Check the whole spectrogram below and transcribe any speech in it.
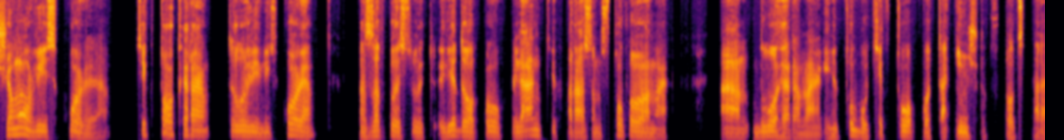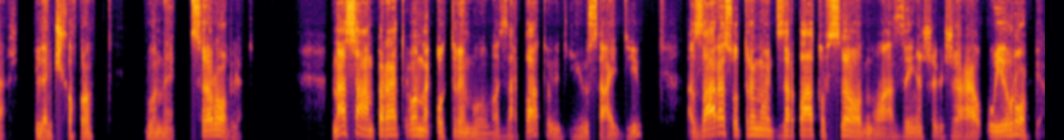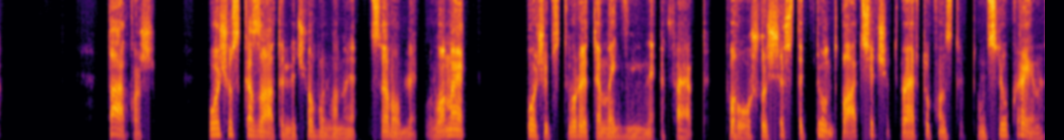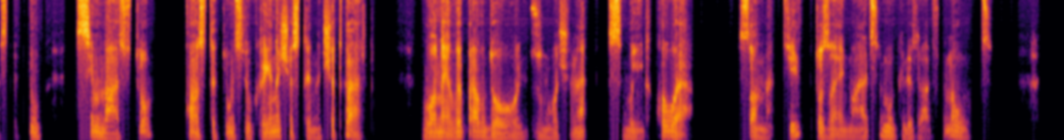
Чому військові тіктокери, тилові військові записують відео про ухилянтів разом з топовими блогерами Ютубу, Тіктоку та інших соцмереж? Для чого вони це роблять? Насамперед вони отримували зарплату від USAID, а зараз отримують зарплату все одно з інших джерел у Європі. Також хочу сказати, для чого вони це роблять. Вони хочуть створити медійний ефект, порушуючи статтю 24 Конституції України, статтю 17 Конституції України, частину 4. Вони виправдовують злочини своїх колег, саме ті, хто займається мобілізацією на вулиці.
